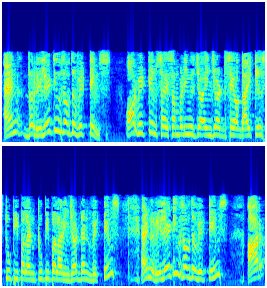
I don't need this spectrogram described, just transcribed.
And the relatives of the victims or victims, say somebody who is injured, say a guy kills two people and two people are injured, then victims and relatives of the victims are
